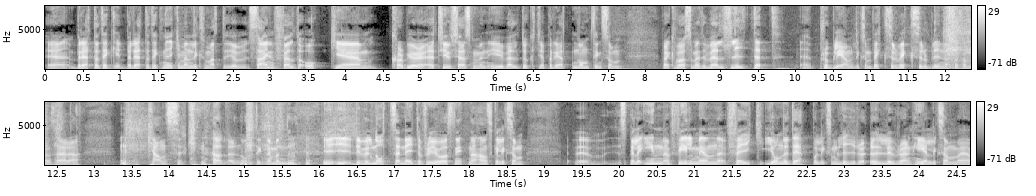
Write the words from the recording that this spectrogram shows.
eh, berättartek berättartekniken, men liksom att Seinfeld och eh, Curb Your Enthusiasm är ju väldigt duktiga på det. Att någonting som verkar vara som ett väldigt litet eh, problem liksom växer och växer och blir nästan som en så här eh, cancerknöl eller någonting. Nej, men, i, i, det är väl något så här Nathan for You-avsnitt när han ska liksom spela in en film med en fake Johnny Depp och liksom lura, lura en hel liksom, eh,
